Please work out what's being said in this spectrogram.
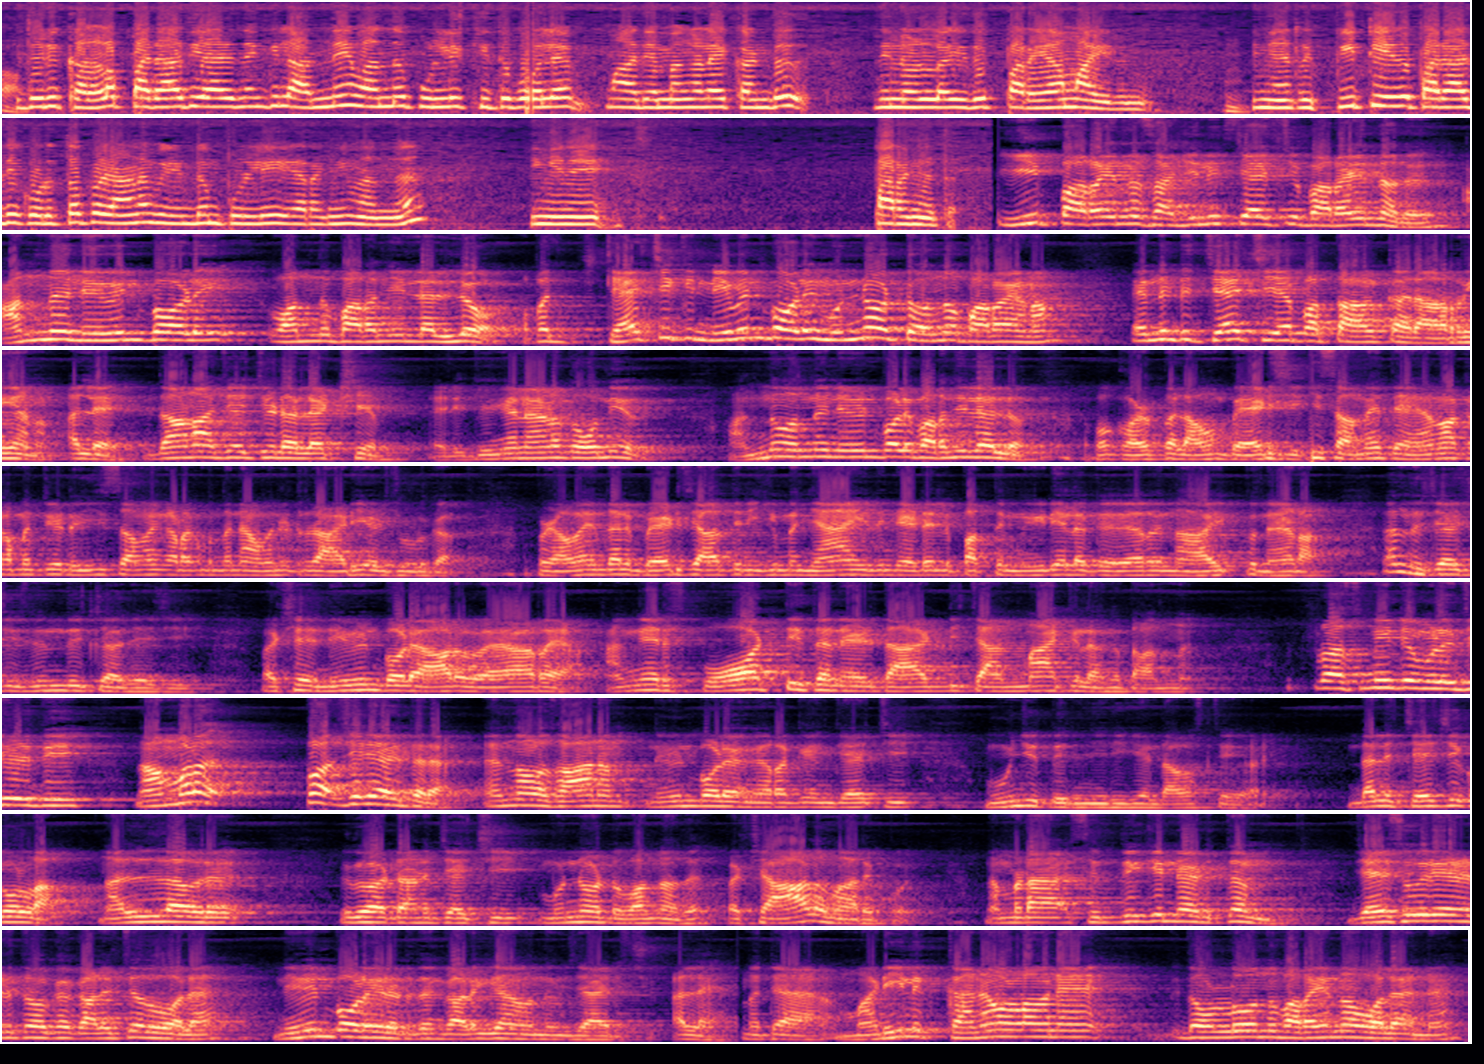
ഇതൊരു കള്ള പരാതി ആയിരുന്നെങ്കിൽ അന്നേ വന്ന് പുള്ളിക്ക് ഇതുപോലെ മാധ്യമങ്ങളെ കണ്ട് ഇതിനുള്ള ഇത് പറയാമായിരുന്നു. ഞാൻ റിപ്പീറ്റ് ചെയ്ത് പരാതി കൊടുത്തപ്പോഴാണ് വീണ്ടും പുള്ളി ഇറങ്ങി വന്ന് ഇങ്ങനെ പറഞ്ഞത്. ഈ പറയുന്ന സജിനി ചേച്ചി പറയുന്നത് അന്ന് നിവിൻ പോളി വന്ന് പറഞ്ഞില്ലല്ലോ. അപ്പൊ ചേച്ചിക്ക് നിവിൻ പോളി മുന്നോട്ട് വന്ന് പറയണം എന്നിട്ട് ചേച്ചിയെ പത്ത് ആൾക്കാർ അറിയണം അല്ലേ? ഇതാണ് ആ ചേച്ചിയുടെ ലക്ഷ്യം. എനിക്കിങ്ങനെയാണ് തോന്നിയത്. അന്ന് വന്ന് നിവിൻ പോളി പറഞ്ഞില്ലല്ലോ. അപ്പോൾ കുഴപ്പമില്ല അവൻ പേടിച്ച് ഈ സമയത്ത് ഹേമ കമ്മിറ്റിയുടെ ഈ സമയം കിടക്കുമ്പോൾ തന്നെ അവനിട്ടൊരു അടി അടിച്ചു കൊടുക്കാം. അവൻ എന്തായാലും പേടിച്ചാകത്തിരിക്കുമ്പോൾ ഞാൻ ഇതിന്റെ ഇടയിൽ പത്ത് മീഡിയയിലൊക്കെ കയറുന്ന ഹൈപ്പ് നേടാം. എന്ന് ചേച്ചി ചിന്തിച്ചാ ചേച്ചി? പക്ഷേ നിവിൻ പോളി ആറ് വേറെയാ. അങ്ങനെ സ്പോട്ടിൽ തന്നെ എടുത്ത് അടിച്ച് അണ്ണാക്കിൽ അങ്ങ് തന്ന്. പ്രസ് മീറ്റ് വിളിച്ചെഴുതി നമ്മൾ ഇപ്പോൾ ശരിയായി തരാം. എന്നുള്ള സാധനം നിവിൻ പോളി അങ്ങ് ഇറക്കുകയും ചേച്ചി മൂഞ്ചി തിരിഞ്ഞിരിക്കേണ്ട അവസ്ഥയായി. എന്തായാലും ചേച്ചി കൊള്ളാം. നല്ല ഒരു ഇതുമായിട്ടാണ് ചേച്ചി മുന്നോട്ട് വന്നത്. പക്ഷെ ആൾ മാറിപ്പോയി. നമ്മുടെ സിദ്ദിഖിന്റെ അടുത്തും ജയസൂര്യയുടെ അടുത്തും ഒക്കെ കളിച്ചതുപോലെ നിവിൻ പോളിയുടെ അടുത്തും കളിക്കാമെന്ന് വിചാരിച്ചു അല്ലേ? മറ്റേ മടിയിൽ കനമുള്ളവനെ ഇതുള്ളൂ എന്ന് പറയുന്ന പോലെ തന്നെ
